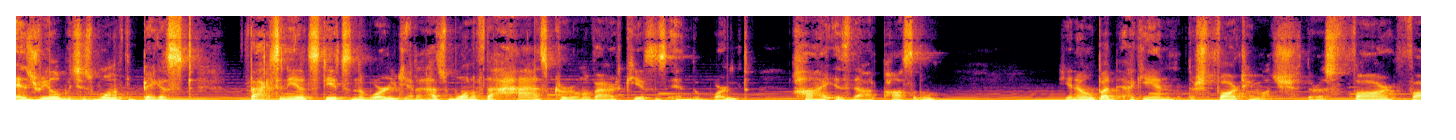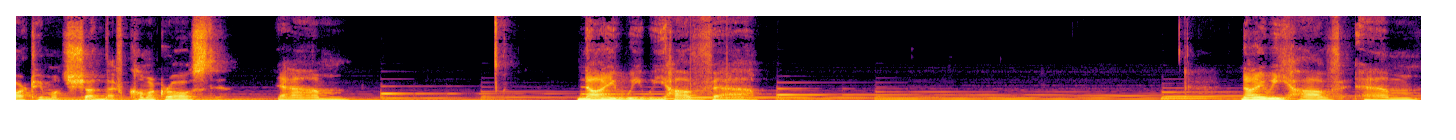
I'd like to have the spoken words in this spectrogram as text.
Israel, which is one of the biggest vaccinated states in the world, yet it has one of the highest coronavirus cases in the world. How is that possible? You know, but again, there's far too much. There is far, far too much, and I've come across. Um, now we we have uh, now we have um,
